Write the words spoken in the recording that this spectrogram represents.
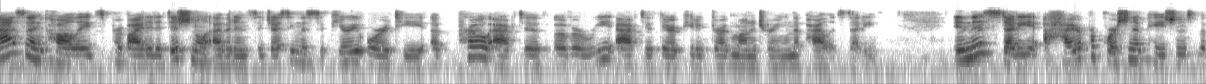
Assa and colleagues provided additional evidence suggesting the superiority of proactive over reactive therapeutic drug monitoring in the pilot study. In this study, a higher proportion of patients in the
